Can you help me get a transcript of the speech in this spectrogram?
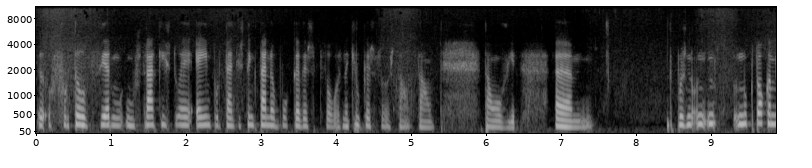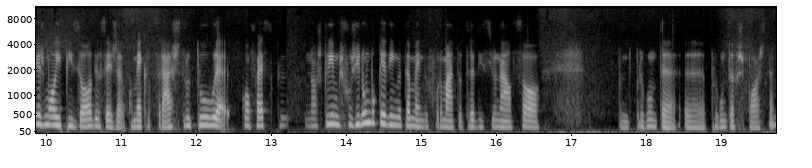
uh, fortalecer, mostrar que isto é, é, importante, isto tem que estar na boca das pessoas, naquilo que as pessoas estão, estão, estão a ouvir. Um, depois, no, no, que toca mesmo ao episódio, ou seja, como é que será a estrutura, confesso que nós queríamos fugir um bocadinho também do formato tradicional, só pergunta, uh, pergunta-resposta,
